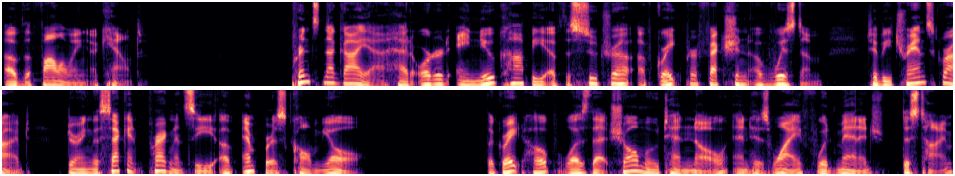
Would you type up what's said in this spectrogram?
of the following account. Prince Nagaya had ordered a new copy of the Sutra of Great Perfection of Wisdom to be transcribed during the second pregnancy of Empress Komyo. The great hope was that Shomu Tenno and his wife would manage, this time,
